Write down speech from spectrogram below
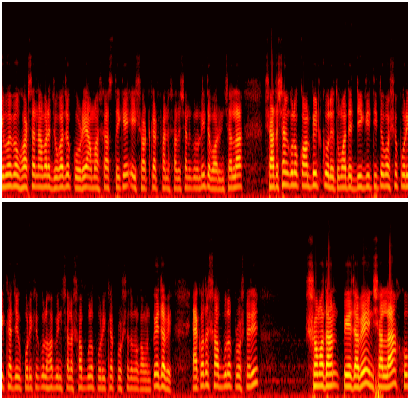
ইমো এবং হোয়াটসঅ্যাপ নাম্বারে যোগাযোগ করে আমার কাছ থেকে এই শর্টকাট ফাইনাল সাজেশানগুলো নিতে পারো। ইনশাল্লাহ সাজেশানগুলো কমপ্লিট করলে তোমাদের ডিগ্রি তৃতীয় বর্ষ পরীক্ষা, যে পরীক্ষাগুলো হবে ইনশাল্লাহ সবগুলো পরীক্ষার প্রশ্ন তোমরা কমন পেয়ে যাবে। এক কথা, সবগুলো প্রশ্নেরই সমাধান পেয়ে যাবে ইনশাল্লাহ খুব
